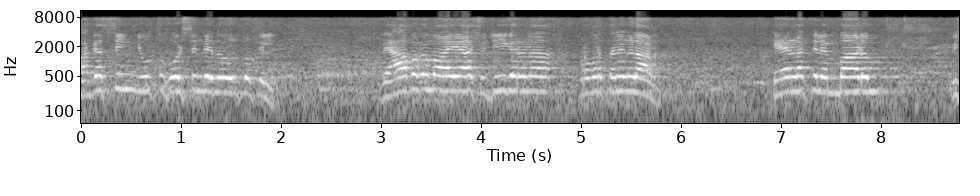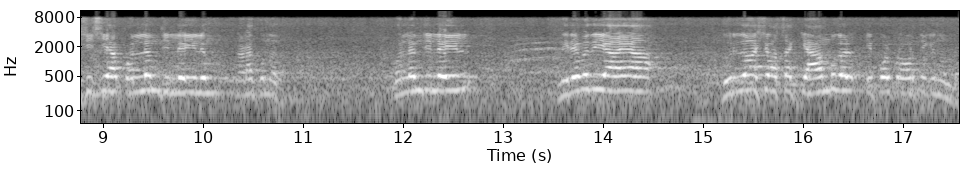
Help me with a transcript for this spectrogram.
ഭഗത് സിംഗ് യൂത്ത് ഫോഴ്സിന്റെ നേതൃത്വത്തിൽ വ്യാപകമായ ശുചീകരണ പ്രവർത്തനങ്ങളാണ് കേരളത്തിലെമ്പാടും വിശിഷ്യ കൊല്ലം ജില്ലയിലും നടക്കുന്നത്. കൊല്ലം ജില്ലയിൽ നിരവധിയായ ദുരിതാശ്വാസ ക്യാമ്പുകൾ ഇപ്പോൾ പ്രവർത്തിക്കുന്നുണ്ട്.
